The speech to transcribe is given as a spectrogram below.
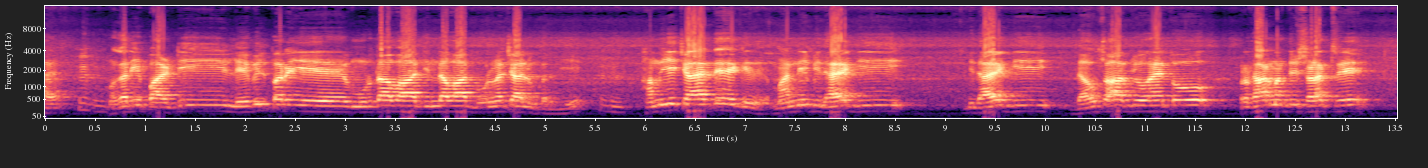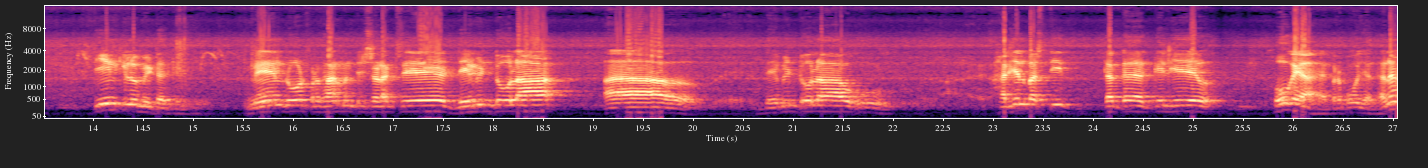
है हम्म, मगर ये पार्टी लेवल पर ये मुर्दाबाद जिंदाबाद बोलना चालू कर दिए हम्म, हम ये चाहते हैं कि माननीय विधायक जी विधायक जी दाऊ साहब जो हैं तो प्रधानमंत्री सड़क से तीन किलोमीटर के लिए मेन रोड प्रधानमंत्री सड़क से देविन टोला देविन टोला हरिजन बस्ती तक के लिए हो गया है प्रपोजल है ना?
